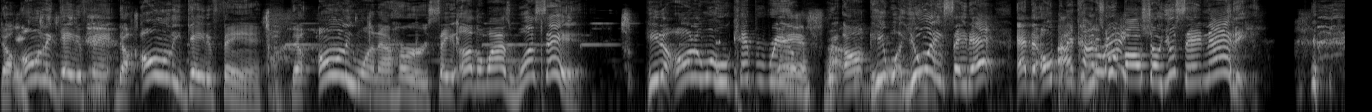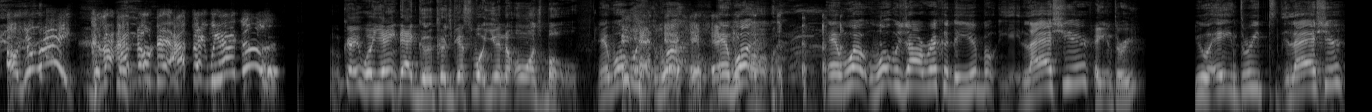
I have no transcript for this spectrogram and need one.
The only Gator fan, the only Gator fan, the only one I heard say otherwise was said. He the only one who kept it real. Man, We- um, he you ain't say that at the opening college right. football show. You Sid natty. Oh, you're right. Because I, I know that I think we that good. Okay, well you ain't that good because guess what? You're in the Orange Bowl. And what was what and what oh. and what what was y'all record the year last year? Eight and three. You were eight and three t- last year.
